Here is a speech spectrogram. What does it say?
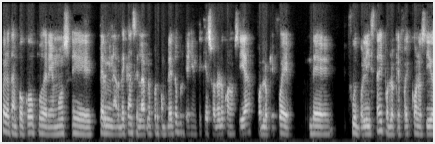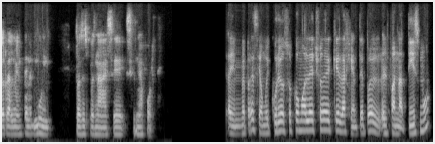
pero tampoco podremos eh, terminar de cancelarlo por completo porque hay gente que solo lo conocía por lo que fue de futbolista y por lo que fue conocido realmente en el mundo. Entonces, pues nada, ese, ese es mi aporte. A mí me parecía muy curioso como el hecho de que la gente por el, fanatismo,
